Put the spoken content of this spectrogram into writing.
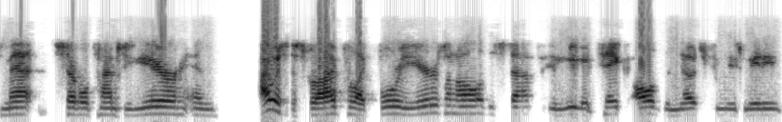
met several times a year. And I was described for like four years on all of this stuff, and we would take all of the notes from these meetings.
